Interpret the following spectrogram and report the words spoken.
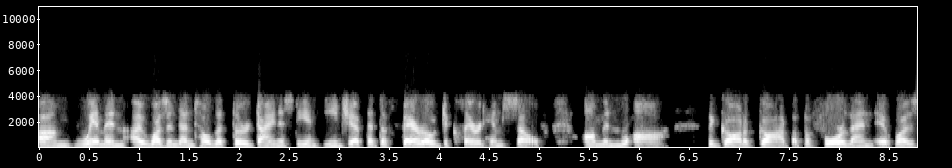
Um, women, it wasn't until the third dynasty in Egypt that the pharaoh declared himself Amun Ra, the god of God. But before then, it was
